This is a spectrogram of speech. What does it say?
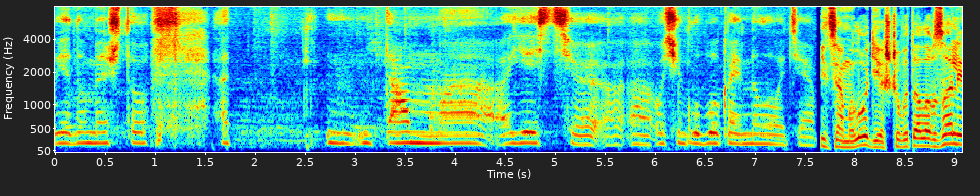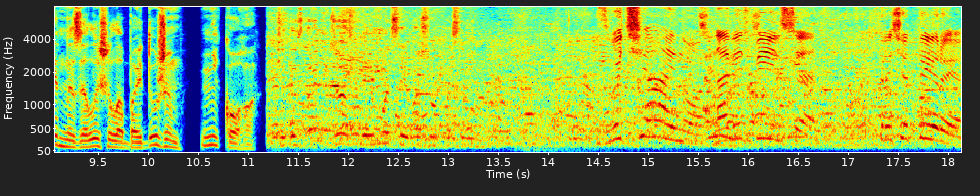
я думаю, что э, м, там а, есть э, а, очень глубокая мелодия. І ця мелодія, що витала в залі, не залишила байдужим нікого. Чи емоції вашого поцілунку? Звичайно, навіть більше. Три-чотири.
